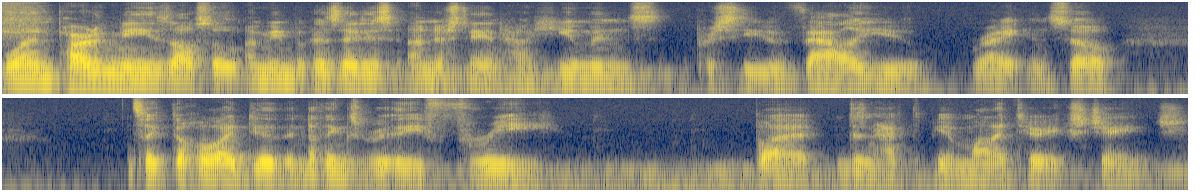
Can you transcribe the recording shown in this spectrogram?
Well, and part of me is also, I mean, because I just understand how humans perceive value, right? And so it's like the whole idea that nothing's really free, but it doesn't have to be a monetary exchange.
